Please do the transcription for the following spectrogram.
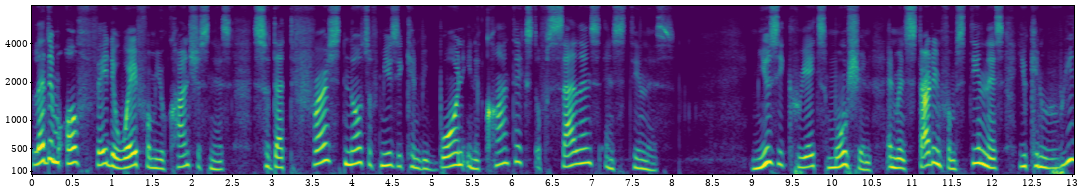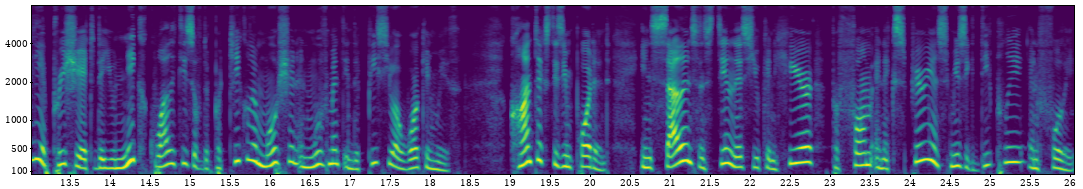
let them all fade away from your consciousness so that the first notes of music can be born in a context of silence and stillness. Music creates motion, and when starting from stillness, you can really appreciate the unique qualities of the particular motion and movement in the piece you are working with. Context is important. In silence and stillness, you can hear, perform, and experience music deeply and fully.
